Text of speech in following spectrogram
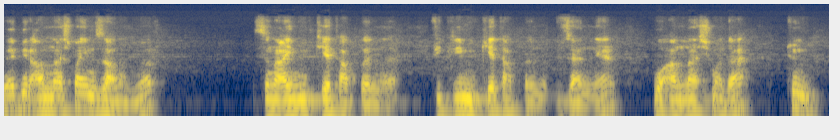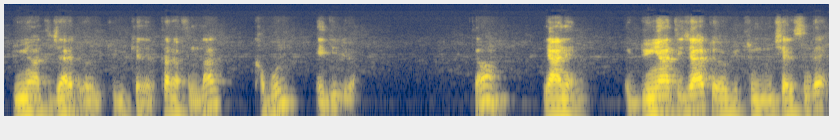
ve bir anlaşma imzalanıyor. Sınai mülkiyet haklarını, fikri mülkiyet haklarını düzenleyen bu anlaşma da tüm Dünya Ticaret Örgütü ülkeleri tarafından kabul ediliyor. Tamam? Yani Dünya Ticaret Örgütü'nün içerisinde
